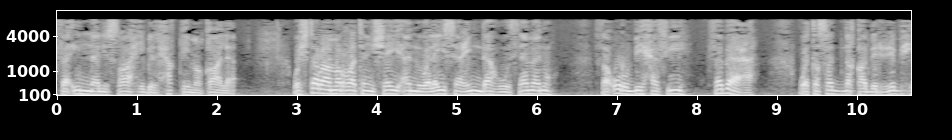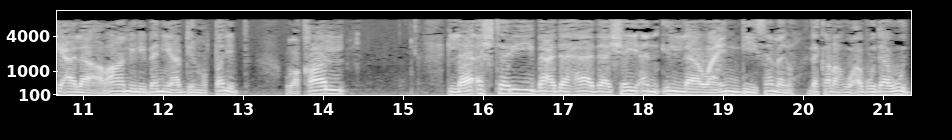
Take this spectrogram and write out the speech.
فإن لصاحب الحق مقالا. واشترى مرة شيئا وليس عنده ثمنه فأربح فيه فباعه وتصدق بالربح على أرامل بني عبد المطلب وقال لا أشتري بعد هذا شيئا إلا وعندي ثمنه. ذكره أبو داود.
